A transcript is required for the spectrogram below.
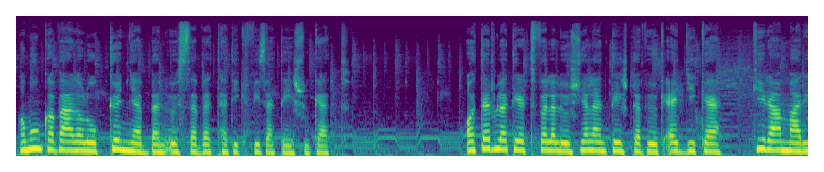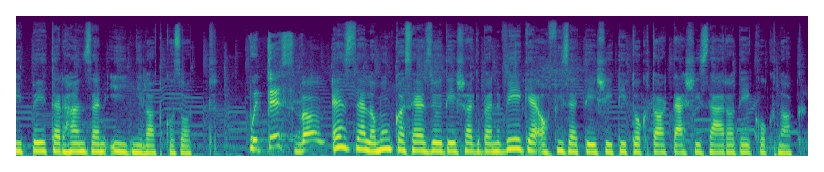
a munkavállalók könnyebben összevethetik fizetésüket. A területért felelős jelentéstevők egyike, Kirán Mári Péter Hansen így nyilatkozott. Ezzel a munkaszerződésekben vége a fizetési titoktartási záradékoknak.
